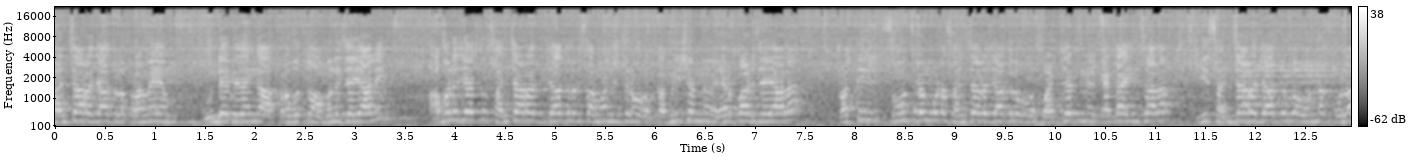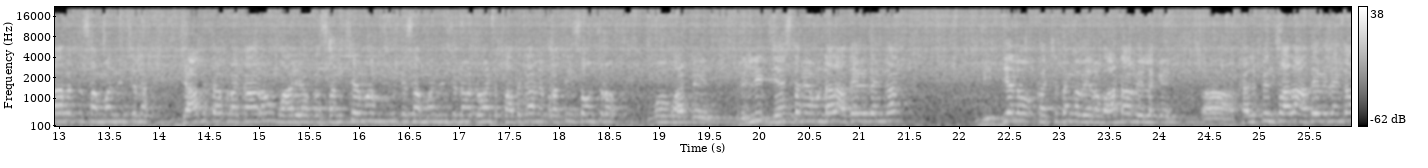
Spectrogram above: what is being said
సంచార జాతుల ప్రమేయం ఉండే విధంగా ప్రభుత్వం అమలు చేయాలి. అమలు చేస్తూ సంచార జాతులకు సంబంధించిన ఒక కమిషన్ను ఏర్పాటు చేయాలా? ప్రతి సంవత్సరం కూడా సంచార జాతులు ఒక బడ్జెట్ని కేటాయించాలా? ఈ సంచార జాతుల్లో ఉన్న కులాలకు సంబంధించిన జాబితా ప్రకారం వారి యొక్క సంక్షేమానికి సంబంధించినటువంటి పథకాలను ప్రతి సంవత్సరం వాటిని రిలీజ్ చేస్తూనే ఉండాలి. అదేవిధంగా విద్యలో ఖచ్చితంగా వీళ్ళ వాటా వీళ్ళకి కల్పించాలా? అదేవిధంగా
